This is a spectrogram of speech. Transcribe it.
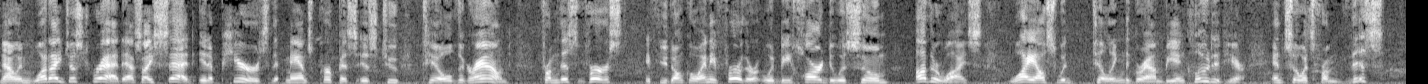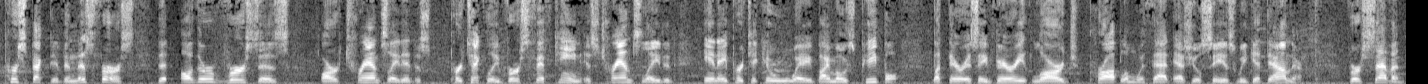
Now, in what I just read, as I said, it appears that man's purpose is to till the ground. From this verse, if you don't go any further, it would be hard to assume otherwise. Why else would tilling the ground be included here? And so it's from this perspective, in this verse, that other verses are translated, particularly verse 15, is translated in a particular way by most people. But there is a very large problem with that, as you'll see as we get down there. Verse 7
